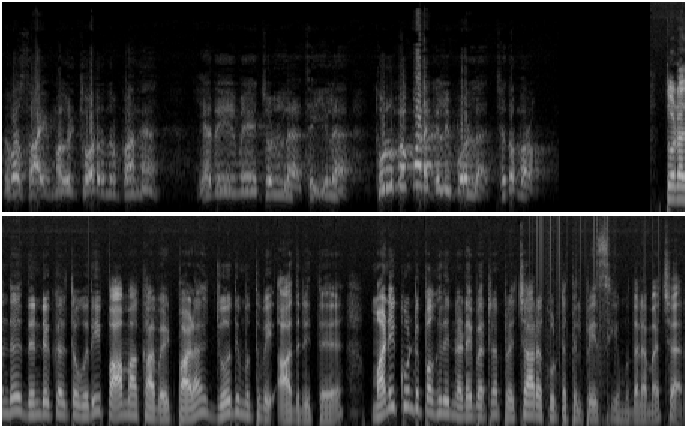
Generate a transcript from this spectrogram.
விவசாயி மகிழ்ச்சியோடு இருந்திருப்பாங்க. எதையுமே சொல்ல செய்யல. துரும்ப கூட கல்வி போடல. சிதம்பரம். தொடர்ந்து திண்டுக்கல் தொகுதி பாமக வேட்பாளர் ஜோதிமுத்துவை ஆதரித்து மணிக்குண்டு பகுதியில் நடைபெற்ற பிரச்சார கூட்டத்தில் பேசிய முதலமைச்சர்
